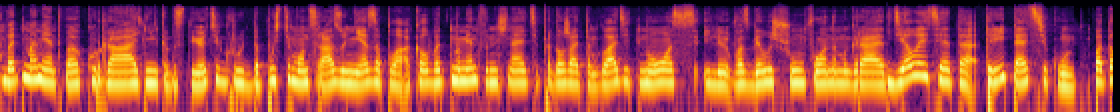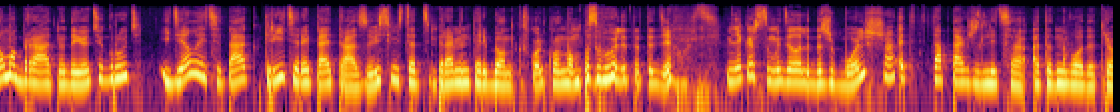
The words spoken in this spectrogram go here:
В этот момент вы аккуратненько достаете грудь. Допустим, он сразу не заплакал. В этот момент вы начинаете продолжать там гладить нос или у вас белый шум фоном играет. И делаете это 3-5 секунд. Потом обратно даете грудь и делаете так 3-5 раз, в зависимости от темперамента ребенка, сколько он вам позволит это делать. Мне кажется, мы делали даже больше. Этот этап также длится от 1 до 3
